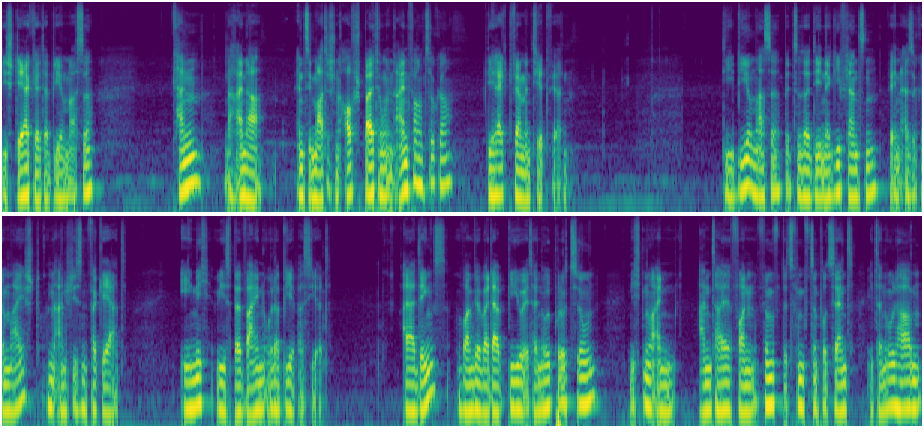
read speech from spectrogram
die Stärke der Biomasse kann nach einer enzymatischen Aufspaltung in einfachen Zucker direkt fermentiert werden. Die Biomasse bzw. die Energiepflanzen werden also gemeischt und anschließend vergärt, ähnlich wie es bei Wein oder Bier passiert. Allerdings wollen wir bei der Bioethanolproduktion nicht nur einen Anteil von 5 bis 15 Prozent Ethanol haben,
